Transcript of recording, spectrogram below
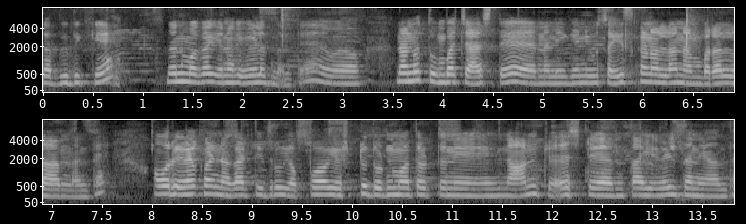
ಕರೆದಿದ್ದಕ್ಕೆ ನನ್ನ ಮಗ ಏನೋ ಹೇಳಿದ್ನಂತೆ ನಾನು ತುಂಬ ಚಾಸ್ತೆ ನನಗೆ ನೀವು ಸಹಿಸ್ಕೊಳಲ್ಲ, ನಾನು ಬರಲ್ಲ ಅಂದಂತೆ. ಅವ್ರು ಹೇಳ್ಕೊಂಡು ನಗಾಡ್ತಿದ್ರು, ಯಪ್ಪ, ಎಷ್ಟು ದೊಡ್ಡ ಮಾತಾಡ್ತಾನೆ, ನಾನು ಚಾಚಿದೆ ಅಂತ ಹೇಳ್ತಾನೆ ಅಂತ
